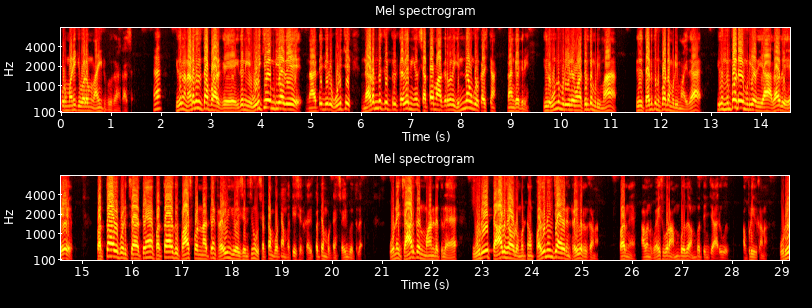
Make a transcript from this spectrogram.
ஒரு மணிக்கு இவ்வளவுன்னு வாங்கிட்டு போயிடுறாங்க காசை. இதெல்லாம் நடந்துட்டு தான்ப்பா பாருக்கு? இதை நீங்க ஒழிக்கவே முடியாது. நான் அத்தையும் சொல்லி ஒழிச்சு நடந்துகிட்டு இருக்கதை நீங்க சட்டமாக்குறதுல என்ன உங்களுக்கு கஷ்டம்? நான் கேட்குறேன் இதுல ஒண்ணு முடியல. உன திருத்த முடியுமா? இது தடுத்து நிப்பாட்ட முடியுமா இதை? இது நிப்பாட்டவே முடியாதுயா? அதாவது பத்தாவது படிச்சாத்தேன் பத்தாவது பாஸ் பண்ணாத்தேன் டிரைவிங் லைசன்ஸ்னு ஒரு சட்டம் போட்டேன் மத்திய சர்க்கார். இப்பத்தான் போட்டேன் சமீபத்தில். உடனே ஜார்க்கண்ட் மாநிலத்தில் ஒரே தாலுகாவில் மட்டும் பதினஞ்சாயிரம் டிரைவர் இருக்கானா பாருங்க அவனுக்கு வயசு பூரா ஐம்பது ஐம்பத்தஞ்சு அறுபது. அப்படி இருக்கானா ஒரே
